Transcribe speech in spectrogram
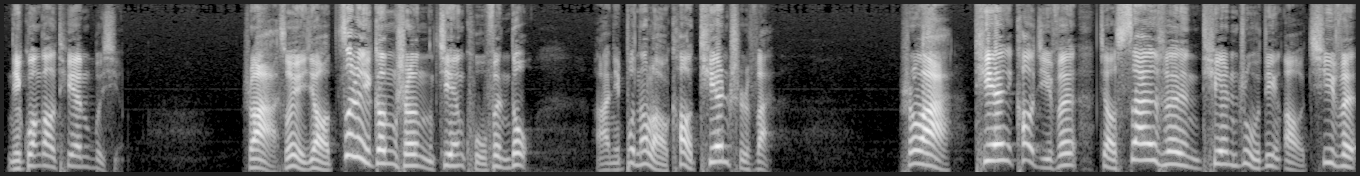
你光靠天不行，是吧？所以叫自力更生、艰苦奋斗，啊，你不能老靠天吃饭，是吧？天靠几分？叫三分天注定哦，七分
